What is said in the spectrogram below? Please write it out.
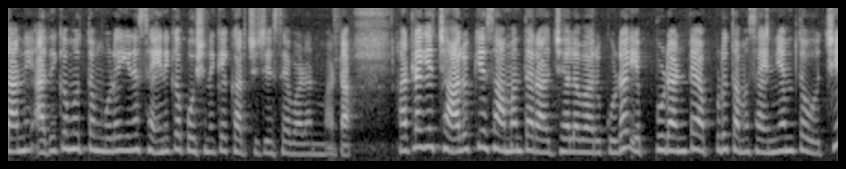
దాన్ని అధిక మొత్తం కూడా ఈయన సైనిక పోషణకే ఖర్చు చేసేవాడు అనమాట అట్లాగే చాళుక్య సామంత రాజ్యాల వారు కూడా ఎప్పుడంటే అప్పుడు తమ సైన్యంతో వచ్చి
